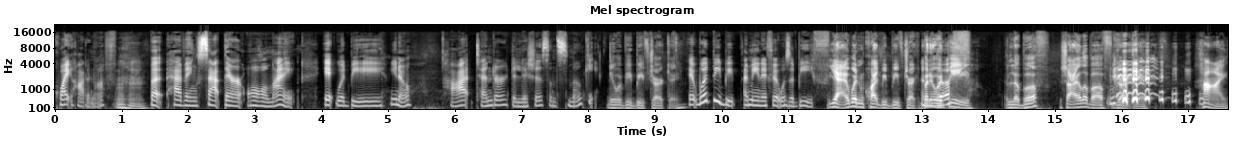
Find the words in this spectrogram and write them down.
quite hot enough, Mm-hmm. but having sat there all night, it would be, you know, hot, tender, delicious, and smoky. It would be beef jerky. It would be beef. I mean, if it was a beef. Yeah, it wouldn't quite be beef jerky, but it would be LaBeouf, Shia LaBeouf jerky. Hi,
